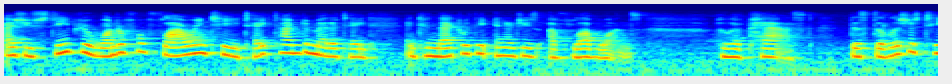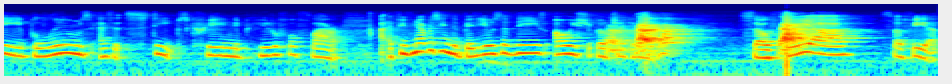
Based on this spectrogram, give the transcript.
As you steep your wonderful flowering tea, take time to meditate and connect with the energies of loved ones who have passed. This delicious tea blooms as it steeps, creating a beautiful flower. Uh, if you've never seen the videos of these, oh, you should go check it out. Sophia, Sophia.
